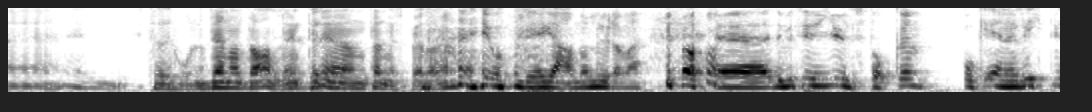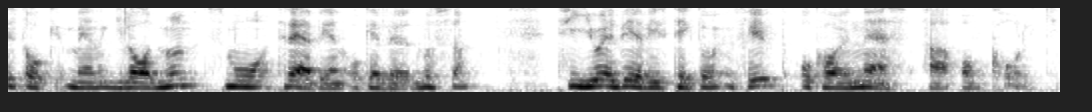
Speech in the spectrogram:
eh, traditionen. De Nadal, är inte det en tennisspelare? jo, det är han de lurar med. eh, det betyder julstocken och är en riktig stock med en glad mun, små träben och en röd mussa. Tio är delvis täckt av en filt och har en näsa av kork.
